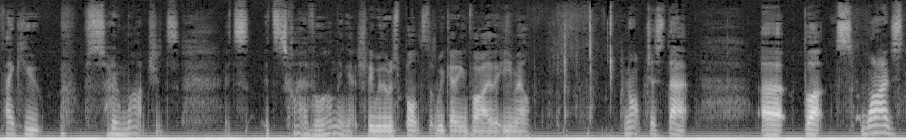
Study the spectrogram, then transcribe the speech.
thank you so much. It's it's it's of overwhelming actually with the response that we're getting via the email. Not just that, uh, but one I just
